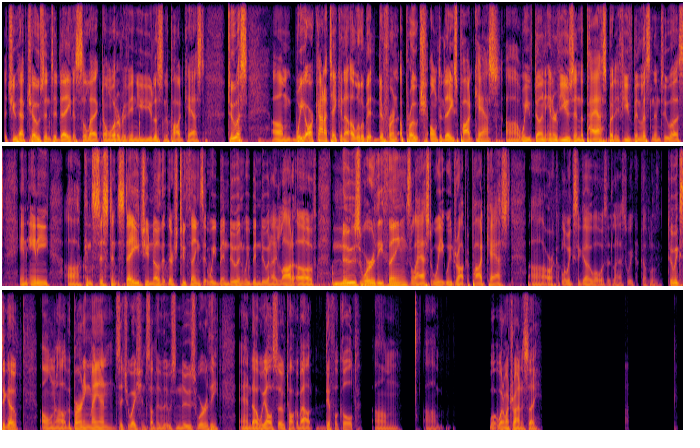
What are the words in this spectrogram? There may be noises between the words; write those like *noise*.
that you have chosen today to select on whatever venue you listen to podcasts to us. Um, we are kind of taking a, a, little bit different approach on today's podcast. Uh, we've done interviews in the past, but if you've been listening to us in any uh, consistent stage, you know that there's two things that we've been doing. We've been doing a lot of newsworthy things. Last week we dropped a podcast, uh, or a couple of weeks ago. What was it? Last week? A couple of two weeks ago on uh, the Burning Man situation, something that was newsworthy, and uh, we also talk about difficult um, um, what, what am I trying to say?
